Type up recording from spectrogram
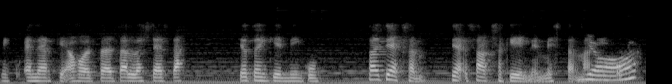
niin kuin energiahoitoa ja tällaisia, että jotenkin niin kuin, tai tiedätkö saaksa kiinni, mistä mä Joo. Niin kuin,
